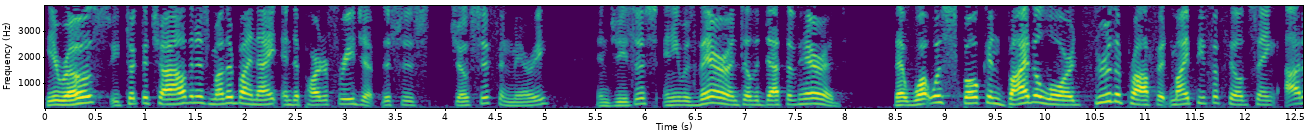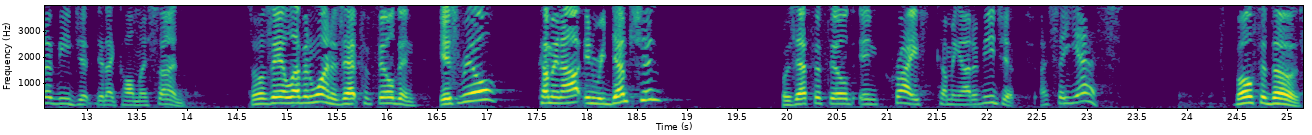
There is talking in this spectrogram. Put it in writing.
he arose, he took the child and his mother by night and departed for Egypt. This is Joseph and Mary and Jesus, and he was there until the death of Herod, that what was spoken by the Lord through the prophet might be fulfilled, saying, Out of Egypt did I call my son. So Hosea 11:1 is that fulfilled in Israel coming out in redemption, Was that fulfilled in Christ coming out of Egypt? I say yes. It's both of those.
